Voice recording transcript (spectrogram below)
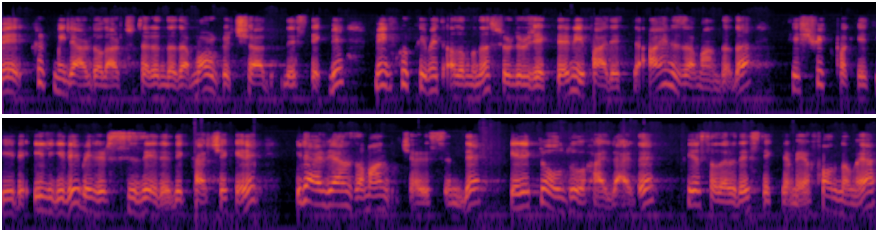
ve 40 milyar dolar tutarında da mortgage destekli menkul kıymet alımını sürdüreceklerini ifade etti. Aynı zamanda da teşvik paketiyle ilgili belirsizliğe de dikkat çekerek ilerleyen zaman içerisinde gerekli olduğu hallerde piyasaları desteklemeye, fonlamaya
